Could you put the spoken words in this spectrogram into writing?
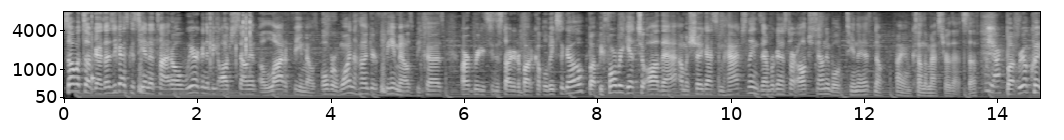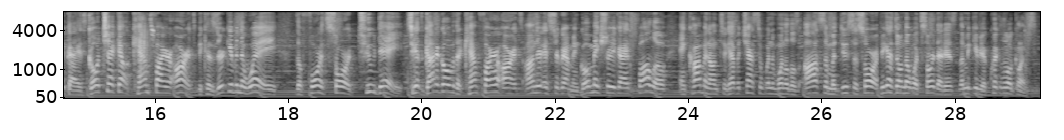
So what's up guys, as you guys can see in the title, we are going to be ultrasounding a lot of females, over 100 females because our breeding season started about a couple weeks ago. But before we get to all that, I'm going to show you guys some hatchlings, then we're going to start ultrasounding. Well, Tina is, no, I am, because I'm the master of that stuff. We are. But real quick guys, go check out Campfire Arts because they're giving away the fourth sword today. So you guys gotta go over to Campfire Arts on their Instagram and go make sure you guys follow and comment on to have a chance to win one of those awesome Medusa swords. If you guys don't know what sword that is, let me give you a quick little glimpse.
